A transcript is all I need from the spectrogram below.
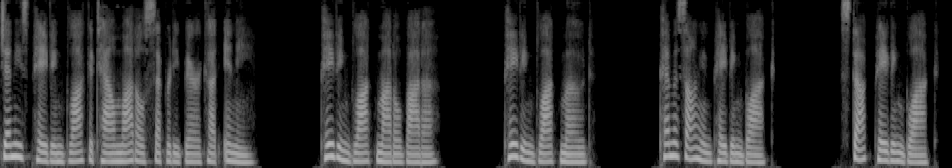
Jenny's paving block atau model seperti berikut ini. Paving block model bata. Paving block mode. Pemasangan paving block. Stock paving block.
